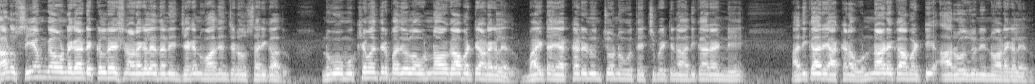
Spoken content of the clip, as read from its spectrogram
తాను సీఎంగా ఉండగా డిక్లరేషన్ అడగలేదని జగన్ వాదించడం సరికాదు. నువ్వు ముఖ్యమంత్రి పదవిలో ఉన్నావు కాబట్టి అడగలేదు. బయట ఎక్కడి నుంచో నువ్వు తెచ్చిపెట్టిన అధికారాన్ని అధికారి అక్కడ ఉన్నాడు కాబట్టి ఆ రోజు నిన్ను అడగలేదు.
